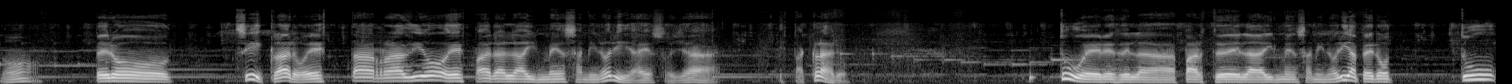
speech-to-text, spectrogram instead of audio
¿no? Pero sí, claro, esta radio es para la inmensa minoría, eso ya está claro. Tú eres de la parte de la inmensa minoría, pero tú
